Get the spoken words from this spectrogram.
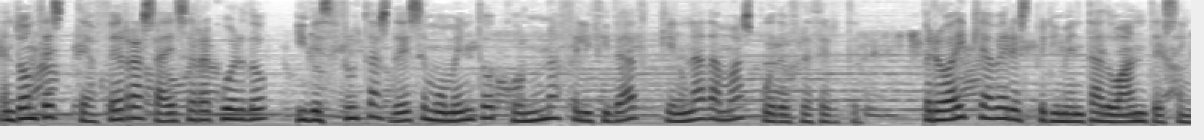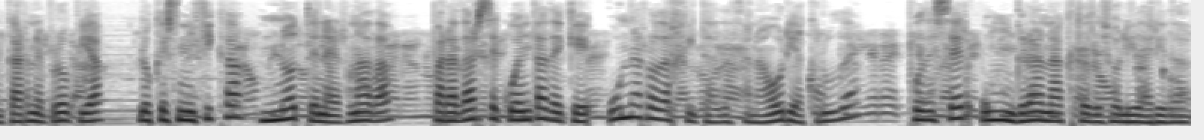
Entonces te aferras a ese recuerdo y disfrutas de ese momento con una felicidad que nada más puede ofrecerte. Pero hay que haber experimentado antes en carne propia lo que significa no tener nada para darse cuenta de que una rodajita de zanahoria cruda puede ser un gran acto de solidaridad.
